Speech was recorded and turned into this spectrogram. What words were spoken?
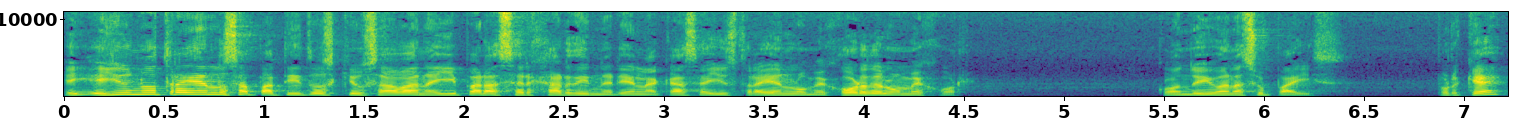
E, ellos no traían los zapatitos que usaban allí para hacer jardinería en la casa, ellos traían lo mejor de lo mejor cuando iban a su país. ¿Por qué?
